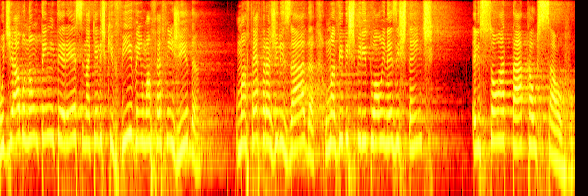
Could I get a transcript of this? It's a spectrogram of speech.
O diabo não tem interesse naqueles que vivem uma fé fingida, uma fé fragilizada, uma vida espiritual inexistente. Ele só ataca o salvo,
